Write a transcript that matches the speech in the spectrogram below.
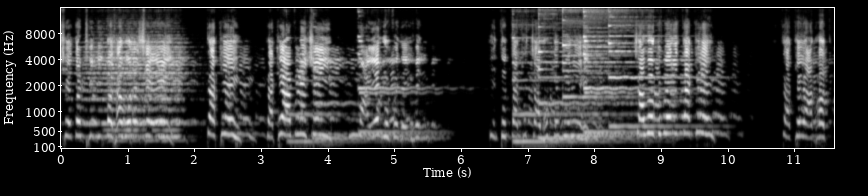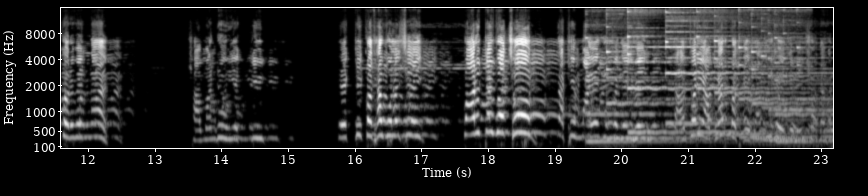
সে তো ঠিকই কথা বলেছে। তাকে তাকে আপনি সেই মায়ের রূপে দেখবেন। কিন্তু তাকে চাবুকে মেরে চাবুক মেরে তাকে তাকে আঘাত করবেন না। সামান্য একটি একটি কথা বলেছে। বারোটা বছর তাকে মায়ের রূপে দেখবেন তারপরে আপনার কথাই রাজি হয়ে যাবেন সদাগর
